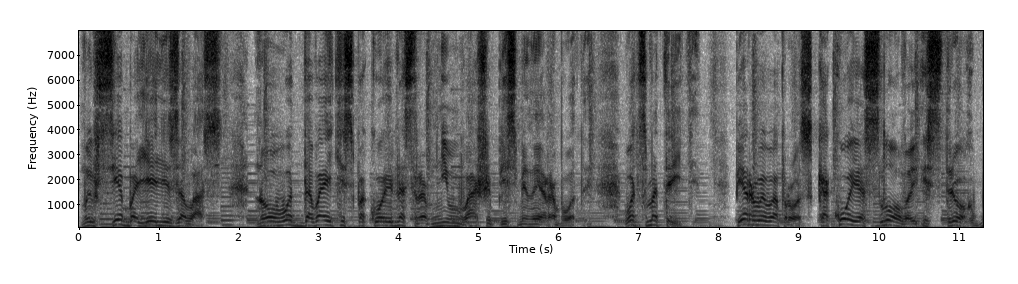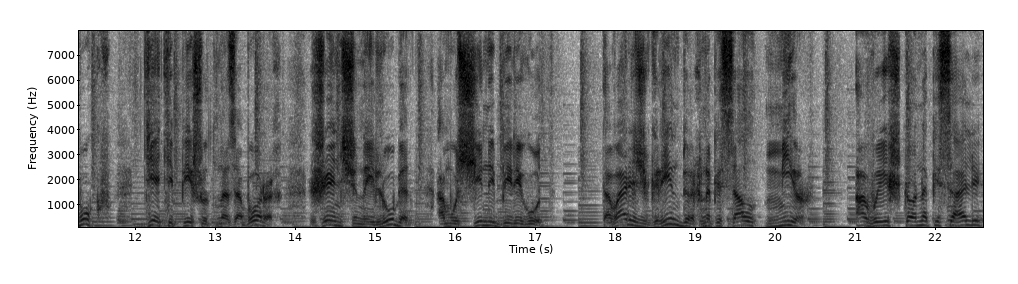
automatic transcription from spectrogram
мы все болели за вас Но вот давайте спокойно сравним ваши письменные работы Вот смотрите Первый вопрос. Какое слово из трех букв дети пишут на заборах, женщины любят, а мужчины берегут? Товарищ Гринберг написал «Мир». А вы что написали?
